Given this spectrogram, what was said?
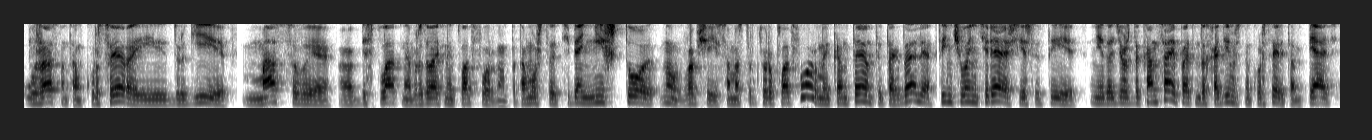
ужасно там Курсера и другие массовые э, бесплатные образовательные платформы, потому что тебя ничто, ну, вообще и сама структура платформы, и контент, и так далее, ты ничего не теряешь, если ты не дойдешь до конца, и поэтому доходимость на Курсере там 5,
